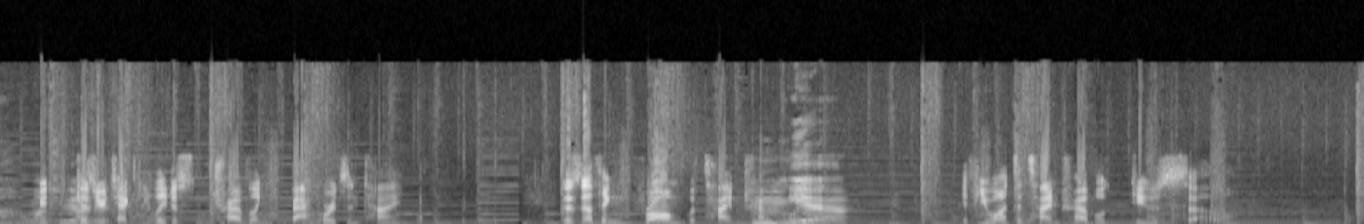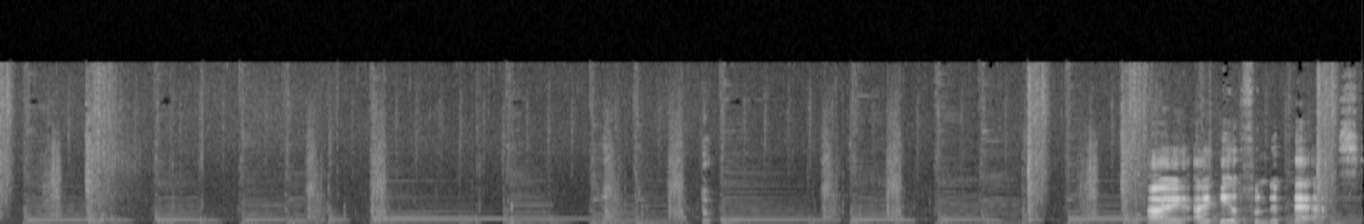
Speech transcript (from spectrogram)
I want you Because you're technically just traveling backwards in time. There's nothing wrong with time travel. Mm, yeah. If you want to time travel, do so. Hi, I hail from the past.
